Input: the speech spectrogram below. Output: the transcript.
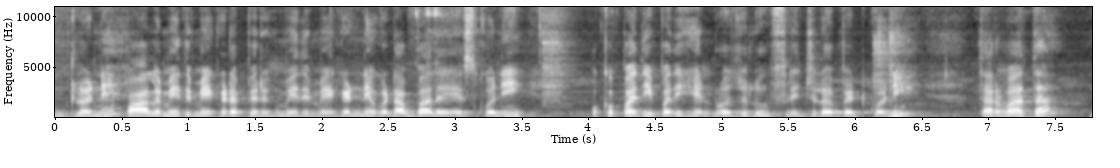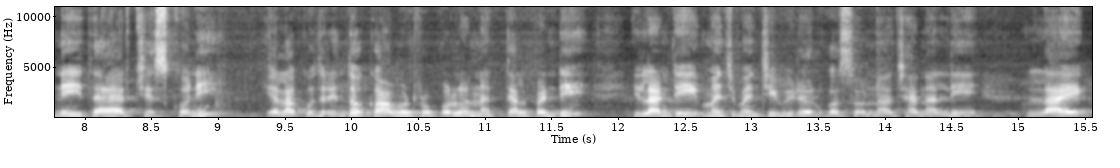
ఇంట్లోనే పాల మీద మేకడ పెరుగు మీద మేకడని ఒక డబ్బాలో వేసుకొని ఒక పది పదిహేను రోజులు ఫ్రిడ్జ్లో పెట్టుకొని తర్వాత నెయ్యి తయారు చేసుకొని ఎలా కుదిరిందో కామెంట్ రూపంలో నాకు తెలపండి. ఇలాంటి మంచి మంచి వీడియోల కోసం నా ఛానల్ని like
